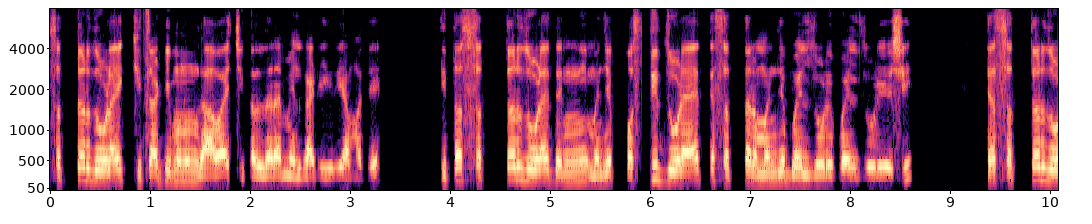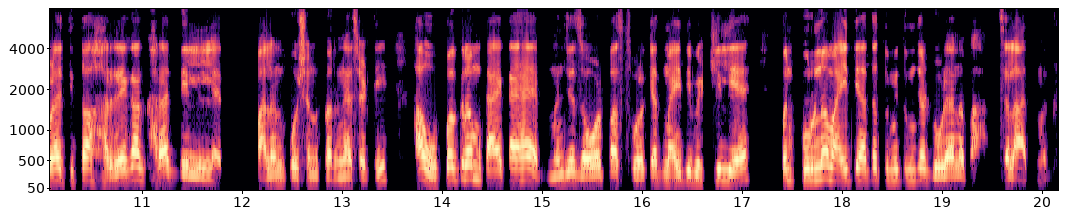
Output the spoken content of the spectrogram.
सत्तर जोड्या एक खिचाटी म्हणून गाव आहे चिखलदरा मेलघाट एरियामध्ये. तिथं सत्तर जोड्या त्यांनी म्हणजे पस्तीस जोड्या आहेत त्या सत्तर म्हणजे बैलजोडी बैलजोडी अशी. त्या सत्तर जोड्या तिथं हरेका घरात दिलेल्या आहेत पालन पोषण करण्यासाठी. हा उपक्रम काय काय आहे? म्हणजे जवळपास थोडक्यात माहिती भेटलेली आहे पण पूर्ण माहिती आता तुम्ही तुमच्या डोळ्यानं पहा. चला आतमध्ये.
